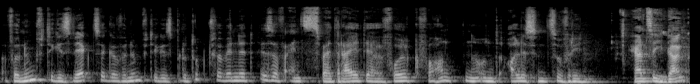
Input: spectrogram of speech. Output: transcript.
ein vernünftiges Werkzeug, ein vernünftiges Produkt verwendet, ist auf 1, 2, 3 der Erfolg vorhanden und alle sind zufrieden. Herzlichen Dank.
